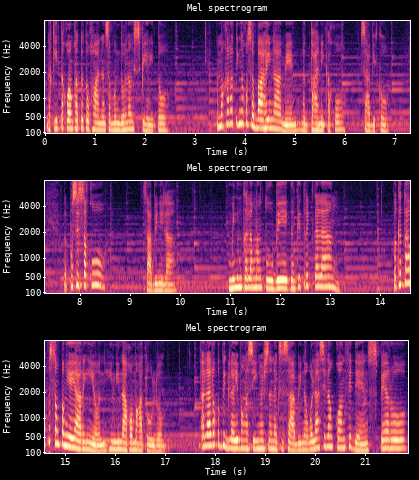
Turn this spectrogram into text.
Nakita ko ang katotohanan sa mundo ng espiritu. Na makarating ako sa bahay namin, nagpanik ako. Sabi ko, napusis ako. Sabi nila, uminom ka lang ng tubig, nagtitrip ka lang. Pagkatapos ng pangyayaring yon, hindi na ako makatulog. Naalala ko bigla yung mga singers na nagsasabi na wala silang confidence pero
